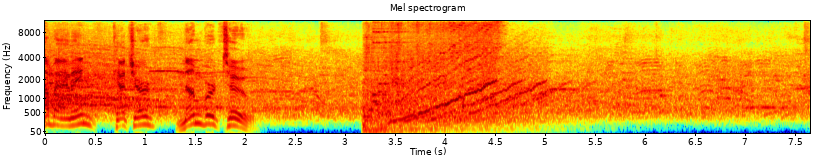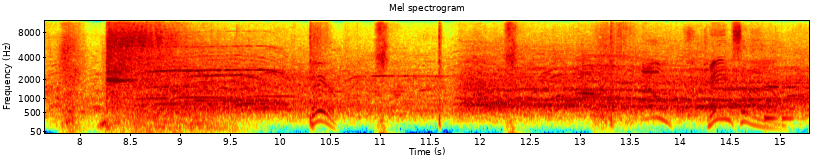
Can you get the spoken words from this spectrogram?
Now batting, catcher, number two. Fair. Out. Change side.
